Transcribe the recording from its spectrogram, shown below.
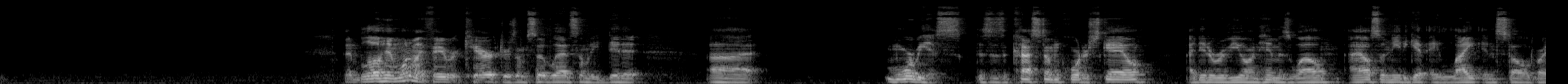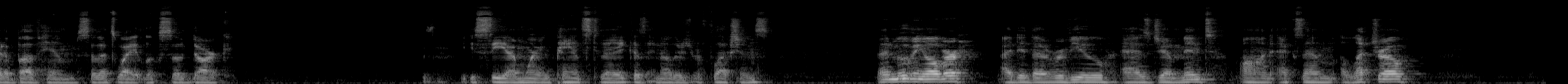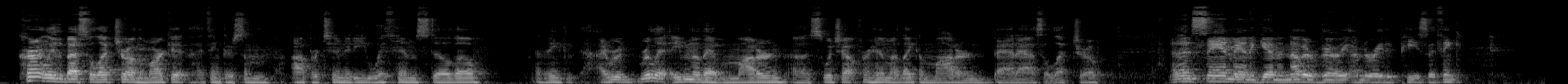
Then below him, one of my favorite characters, I'm so glad somebody did it, uh, Morbius. This is a custom quarter scale. I did a review on him as well. I also need to get a light installed right above him, so that's why it looks so dark. You see I'm wearing pants today because I know there's reflections. Then moving over, I did the review as Gem Mint on XM Electro currently the best Electro on the market. I think there's some opportunity with him still, though. I think I would really, even though they have a modern uh, switch out for him, I like a modern badass Electro. And then Sandman, again, another very underrated piece. I think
